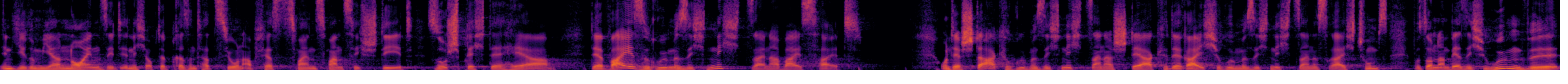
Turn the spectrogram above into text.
In Jeremia 9 seht ihr nicht auf der Präsentation, ab Vers 22 steht, so spricht der Herr, der Weise rühme sich nicht seiner Weisheit. Und der Starke rühme sich nicht seiner Stärke, der Reiche rühme sich nicht seines Reichtums, sondern wer sich rühmen will,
